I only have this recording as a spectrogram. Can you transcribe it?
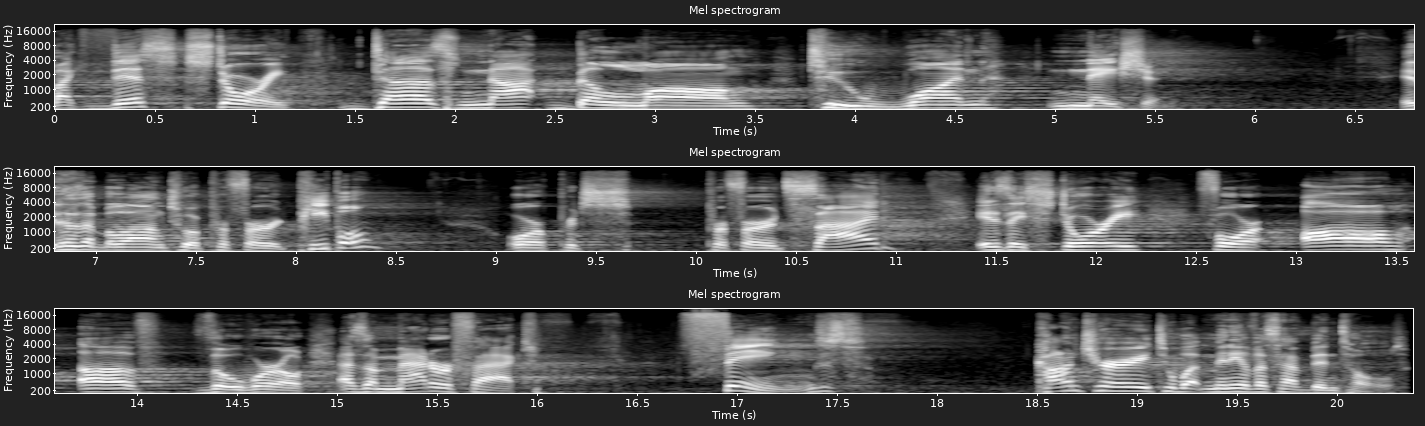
Like this story does not belong to one nation. It doesn't belong to a preferred people or a preferred side. It is a story for all of the world. As a matter of fact, things, contrary to what many of us have been told,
